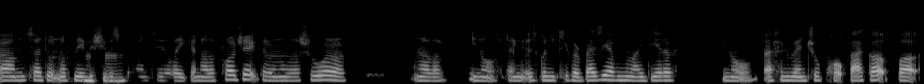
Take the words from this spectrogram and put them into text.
Um, so I don't know if maybe mm-hmm. she was mm-hmm. going to like another project or another show or another, you know, thing that was going to keep her busy. I have no idea if, you know, if and when she'll pop back up. But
